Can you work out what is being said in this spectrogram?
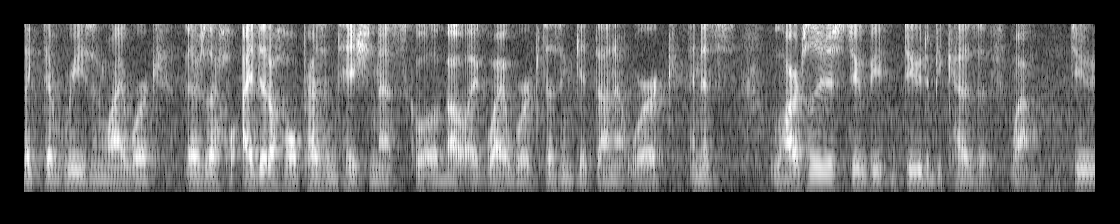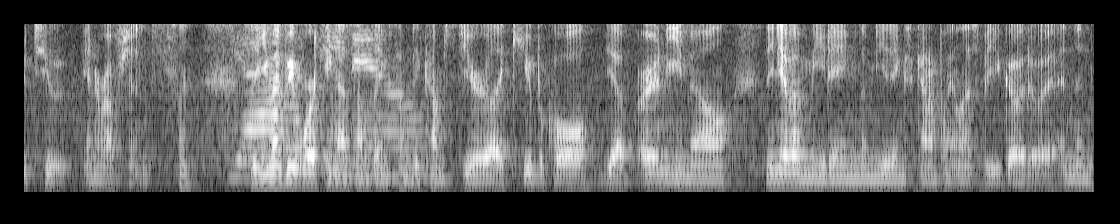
like the reason why work there's a whole, I did a whole presentation at school about like why work doesn't get done at work and it's largely just due, due to because of wow due to interruptions so you might be like working on something somebody comes to your like cubicle yep or an email then you have a meeting the meeting's kind of pointless but you go to it and then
